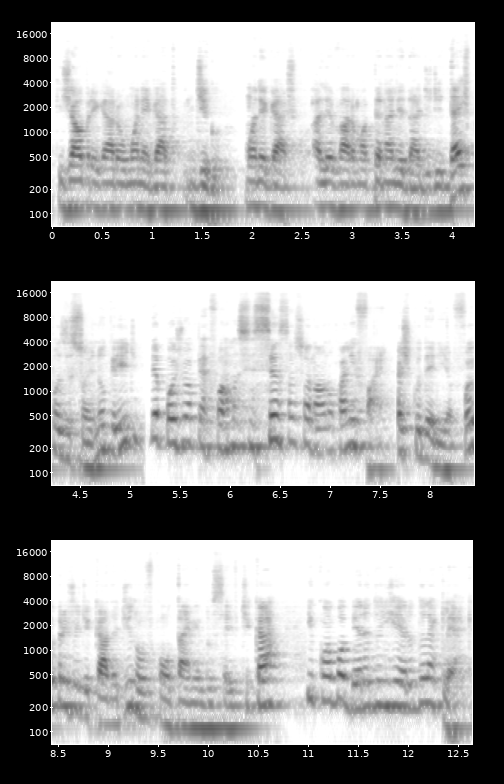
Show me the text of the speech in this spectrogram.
que já obrigaram o Monegato, digo, Monegasco, a levar uma penalidade de 10 posições no grid, depois de uma performance sensacional no qualifying. A escuderia foi prejudicada de novo com o timing do safety car e com a bobeira do engenheiro do Leclerc.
